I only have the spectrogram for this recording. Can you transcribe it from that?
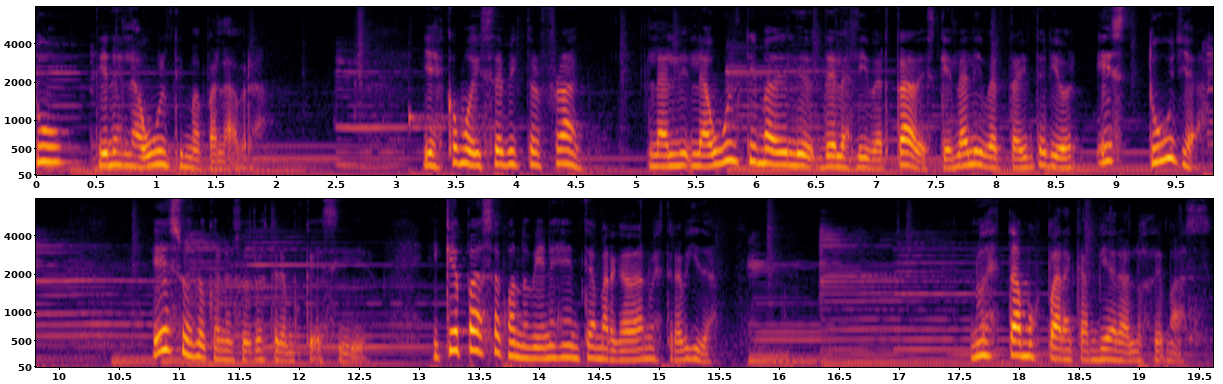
Tú tienes la última palabra. Y es como dice Víctor Frank, la, última de las libertades, que es la libertad interior, es tuya. Eso es lo que nosotros tenemos que decidir. ¿Y qué pasa cuando viene gente amargada a nuestra vida? No estamos para cambiar a los demás.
